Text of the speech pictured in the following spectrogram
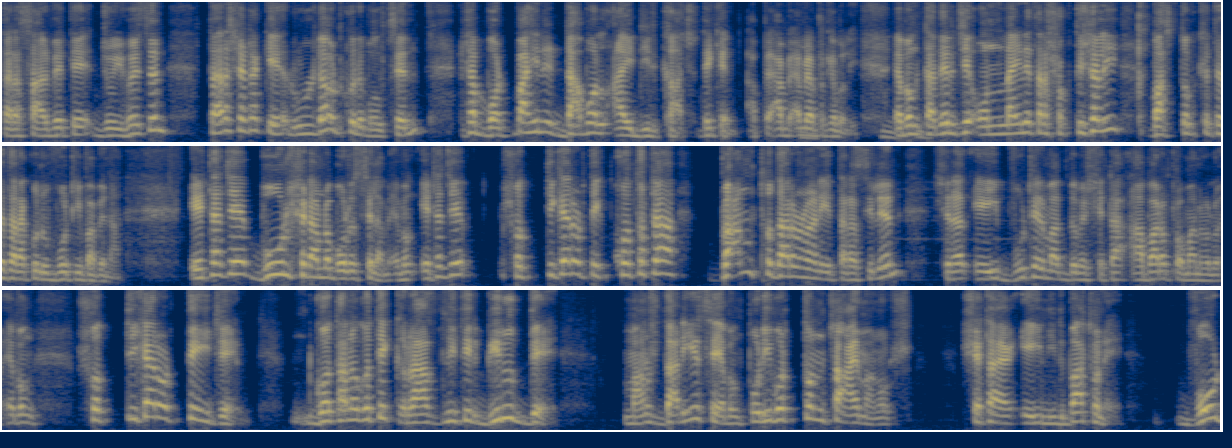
তারা সার্ভেতে জয়ী হয়েছেন। তারা সেটাকে রুলড আউট করে বলছেন এটা বট বাহিনীর ডাবল আইডির কাজ। দেখেন আমি আপনাকে বলি। এবং তাদের যে অনলাইনে তারা শক্তিশালী বাস্তব ক্ষেত্রে তারা কোনো ভোটই পাবে না। এটা যে ভুল সেটা আমরা বলেছিলাম এবং এটা যে সত্যিকার অর্থে কতটা ভ্রান্ত ধারণা নিয়ে তারা ছিলেন সেটা এই ভোটের মাধ্যমে সেটা আবারও প্রমাণ হলো। এবং সত্যিকার অর্থেই যে গতানুগতিক রাজনীতির বিরুদ্ধে মানুষ দাঁড়িয়েছে এবং পরিবর্তন চায় মানুষ সেটা এই নির্বাচনে ভোট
